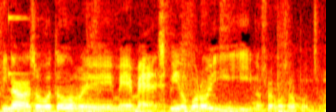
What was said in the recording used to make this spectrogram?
Y nada, eso fue todo. Me, me, me despido por hoy y nos vemos a la próxima.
